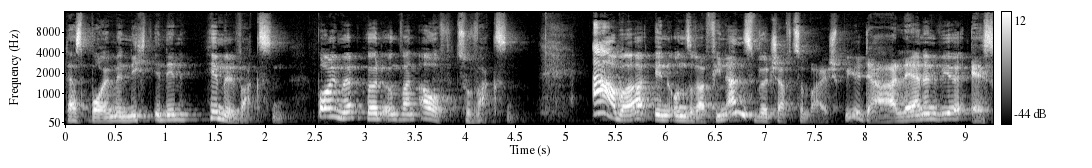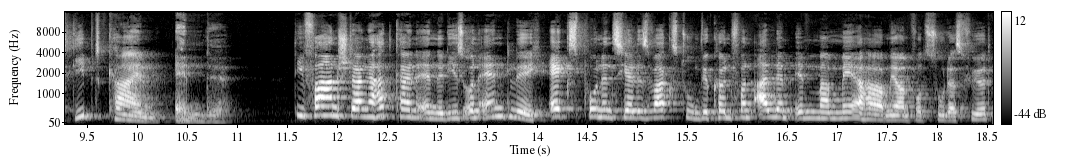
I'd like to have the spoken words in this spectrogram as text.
dass Bäume nicht in den Himmel wachsen. Bäume hören irgendwann auf zu wachsen. Aber in unserer Finanzwirtschaft zum Beispiel, da lernen wir, es gibt kein Ende. Die Fahnenstange hat kein Ende, die ist unendlich. Exponentielles Wachstum. Wir können von allem immer mehr haben. Ja, und wozu das führt,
